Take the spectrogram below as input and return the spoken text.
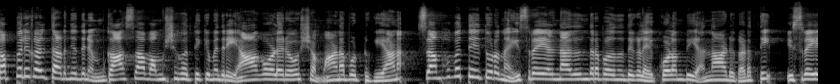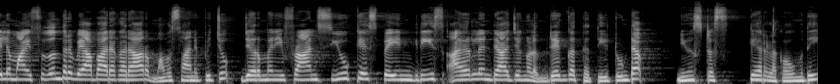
കപ്പലുകൾ തടഞ്ഞതിനും ഗാസ വംശഹത്യക്കുമെതിരെ ആഗോള രോഷം അണപൊട്ടുകയാണ് സംഭവത്തെ തുടർന്ന് ഇസ്രയേൽ നയതന്ത്ര പ്രതിനിധികളെ കൊളംബിയ നാടുകടത്തി. ഇസ്രയേലുമായി സ്വതന്ത്ര വ്യാപാര കരാറും അവസാനിപ്പിച്ചു. ജർമ്മനി ഫ്രാൻസ് യു സ്പെയിൻ ഗ്രീസ് അയർലൻഡ് രാജ്യങ്ങളും രംഗത്തെത്തിയിട്ടുണ്ട്. News desk Kerala Kaumudi.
